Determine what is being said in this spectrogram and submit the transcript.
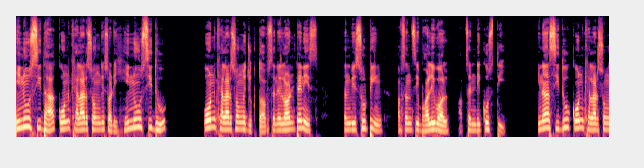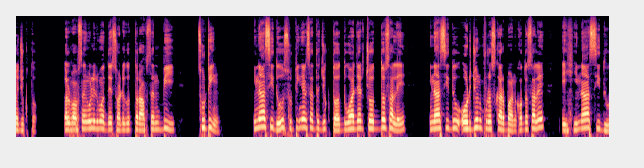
হিনু সিধা কোন খেলার সঙ্গে সরি হিনু সিধু কোন খেলার সঙ্গে যুক্ত? Option A lawn tennis option B shooting option C volleyball option D কুস্তি। হিনা সিধু কোন খেলার সঙ্গে যুক্ত? বিকল্প অপশনগুলির মধ্যে সঠিক উত্তর option B shooting Heena Sidhu শুটিংয়ের সাথে যুক্ত দু হাজার চোদ্দ সালে হিনা সিধু অর্জুন পুরস্কার পান। কত সালে? এই হিনা সিধু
